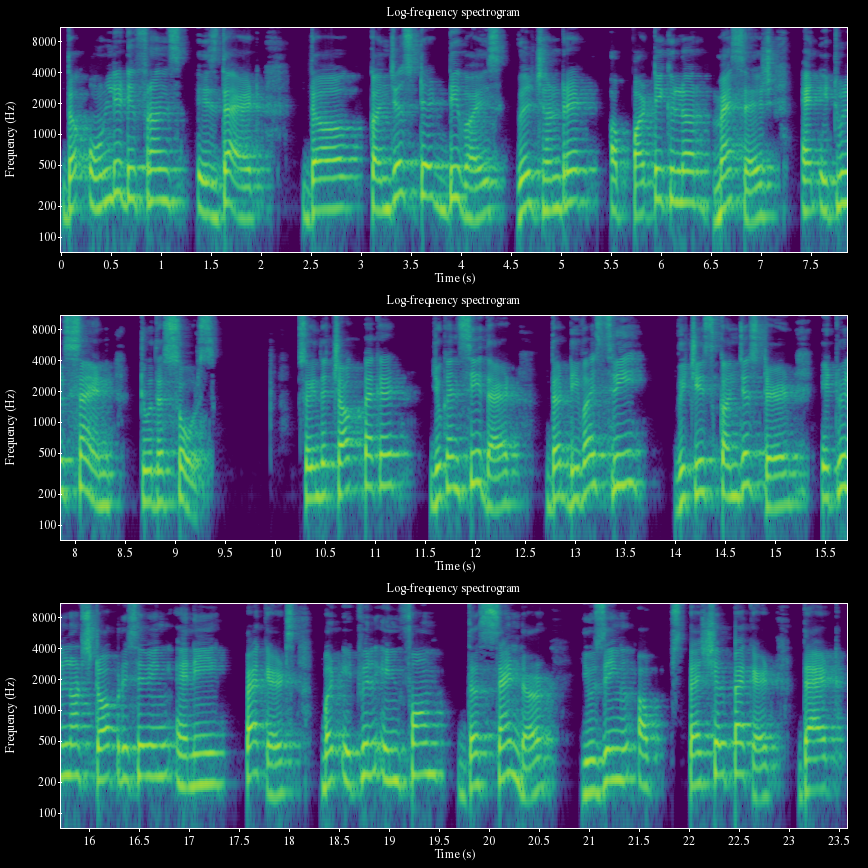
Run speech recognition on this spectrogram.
the only difference is that the congested device will generate a particular message and it will send to the source. So in the choke packet, you can see that the device 3 which is congested, it will not stop receiving any packets, but it will inform the sender using a special packet that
